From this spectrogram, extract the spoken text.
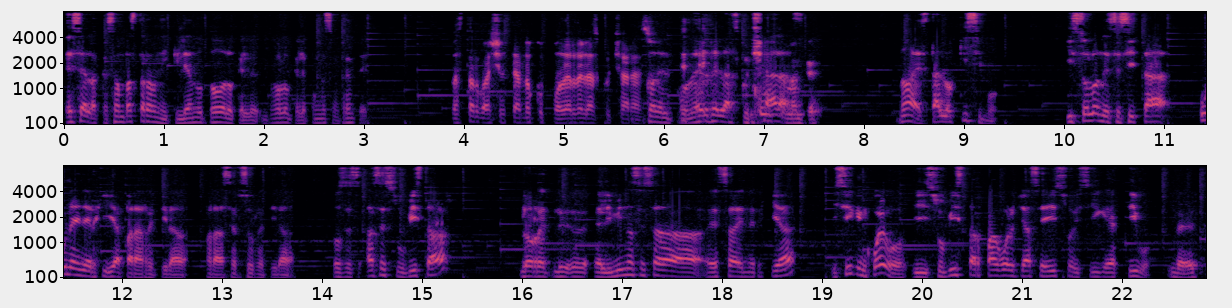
ese Alakazam va a estar aniquilando todo lo que le, todo lo que le pongas enfrente. Va a estar bachoteando con poder de las cucharas. Con el poder de las cucharas. no, está loquísimo. Y solo necesita una energía para retirada, para hacer su retirada. Entonces haces su vista, lo eliminas esa, esa energía y sigue en juego. Y su Vistar Power ya se hizo y sigue activo. De hecho.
